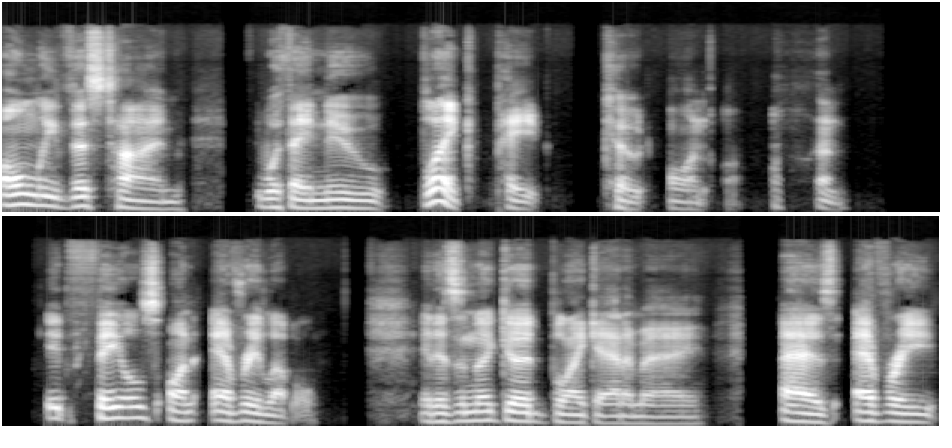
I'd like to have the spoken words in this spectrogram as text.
only this time with a new blank paint coat on. on. It fails on every level. It isn't a good blank anime, as every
